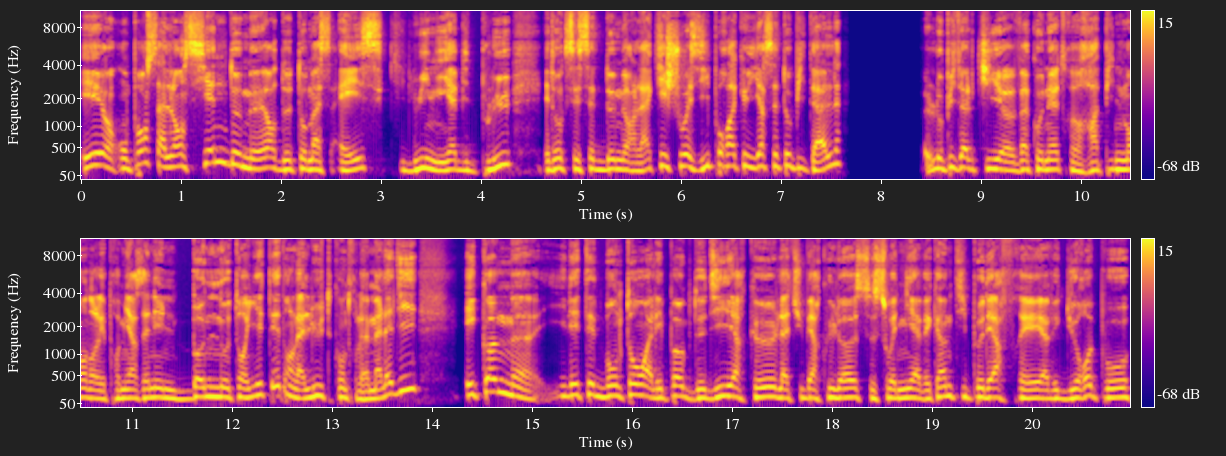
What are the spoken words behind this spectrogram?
Et euh, on pense à l'ancienne demeure de Thomas Hayes, qui lui n'y habite plus. Et donc c'est cette demeure-là qui est choisie pour accueillir cet hôpital. L'hôpital qui euh, va connaître rapidement dans les premières années une bonne notoriété dans la lutte contre la maladie. Et comme euh, il était de bon ton à l'époque de dire que la tuberculose se soignait avec un petit peu d'air frais, avec du repos,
